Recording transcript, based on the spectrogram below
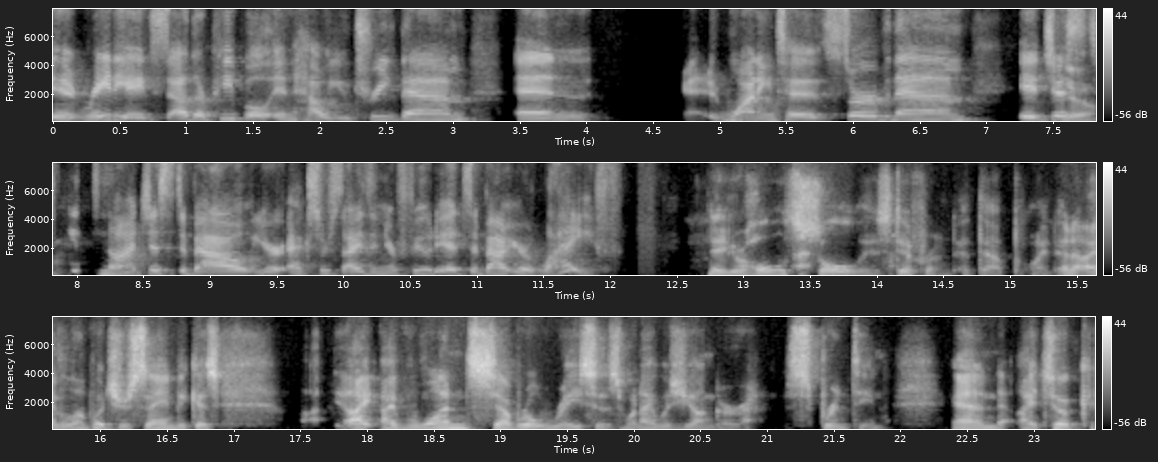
it radiates to other people in how you treat them and eh, wanting to serve them it just yeah. it's not just about your exercise and your food it's about your life yeah your whole uh, soul is different at that point and i love what you're saying because I, I've won several races when I was younger, sprinting. And I took,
